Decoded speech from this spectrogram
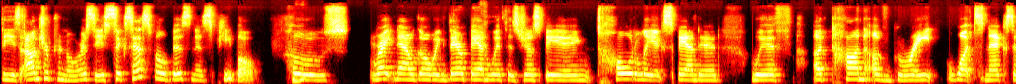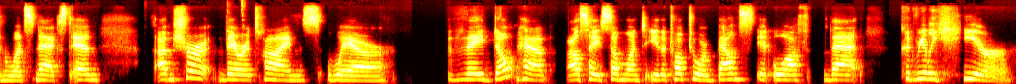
these entrepreneurs, these successful business people mm-hmm. who's right now going, their bandwidth is just being totally expanded with a ton of great what's next and what's next. And I'm sure there are times where they don't have, I'll say, someone to either talk to or bounce it off that could really hear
